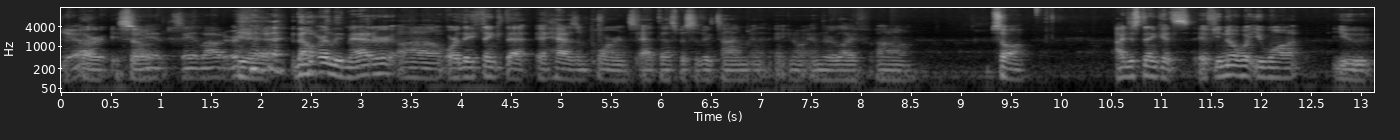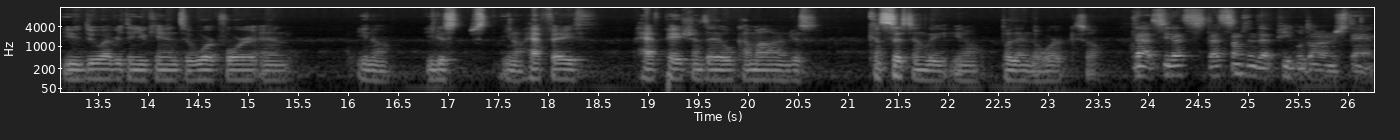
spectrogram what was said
Yeah. Or so say it, say it louder. yeah, don't really matter, um, or they think that it has importance at that specific time, in, you know, in their life. Um, so, I just think it's if you know what you want, you you do everything you can to work for it, and you know, you just, just you know have faith, have patience that it will come on, and just consistently, you know, put in the work. So. That see, that's that's something that people don't understand.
